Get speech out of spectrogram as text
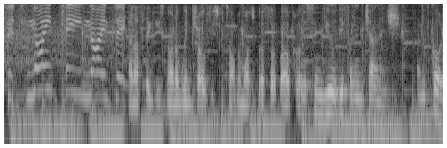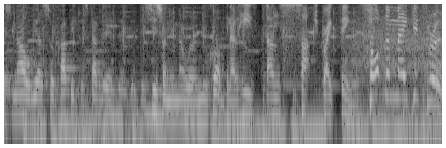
since 1990. And I think he's going to win trophies for Tottenham Hotspur Football Club. Present you a different challenge. And of course, now we are so happy to start the, the, the season in our new home. You know, he's done such great things. Tottenham make it through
